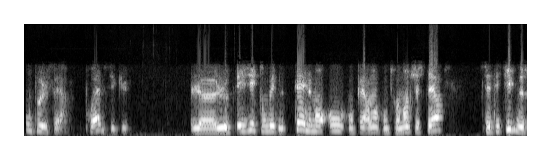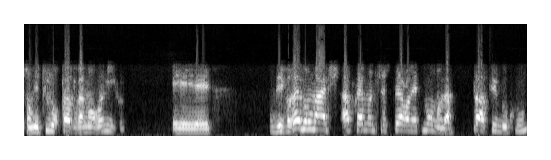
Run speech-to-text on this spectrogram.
on peut le faire. Le problème, c'est que le, le, PSG est tombé de tellement haut en perdant contre Manchester, cette équipe ne s'en est toujours pas vraiment remis, quoi. Et des vrais bons matchs. Après Manchester, honnêtement, on n'en a pas fait beaucoup.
